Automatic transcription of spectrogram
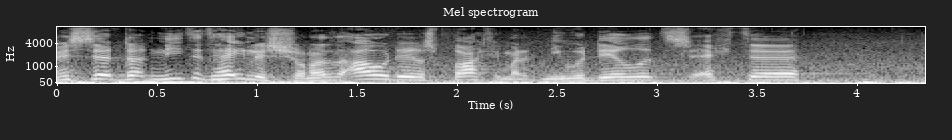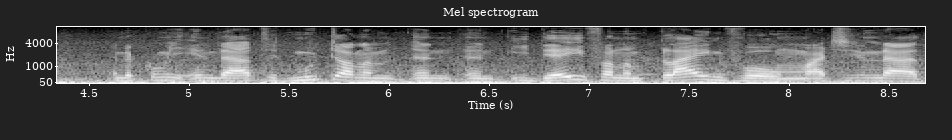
Tenminste, dat, niet het hele station. Het oude deel is prachtig, maar het nieuwe deel, het is echt... Uh, en dan kom je inderdaad... Het moet dan een, een, een idee van een plein vormen, maar het is inderdaad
